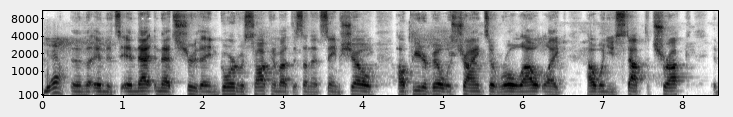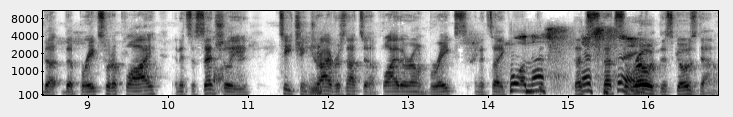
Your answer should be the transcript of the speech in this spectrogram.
Yeah, and, and, it's and that and that's true. That and Gord was talking about this on that same show. How Peterbilt was trying to roll out like how when you stop the truck, the the brakes would apply, and it's essentially teaching drivers not to apply their own brakes, and it's like, well, and that's that's that's, that's the, the road this goes down.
